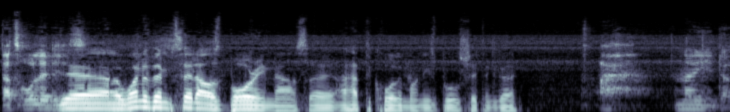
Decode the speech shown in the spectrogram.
That's all it is. Yeah, one of them said I was boring now, so I have to call him on his bullshit and go. No, you don't.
